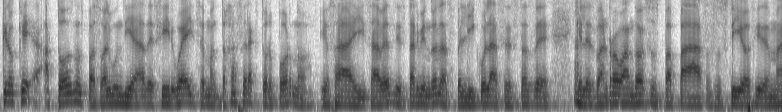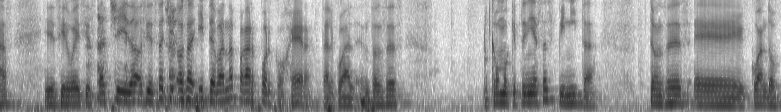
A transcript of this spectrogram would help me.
creo que a todos nos pasó algún día decir, güey, se me antoja ser actor porno. Y, o sea, y sabes, y estar viendo las películas estas de que les van robando a sus papás, a sus tíos y demás, y decir, güey, si está chido, si está chido, o sea, y te van a pagar por coger, tal cual. Entonces, como que tenía esa espinita. Entonces, eh, cuando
